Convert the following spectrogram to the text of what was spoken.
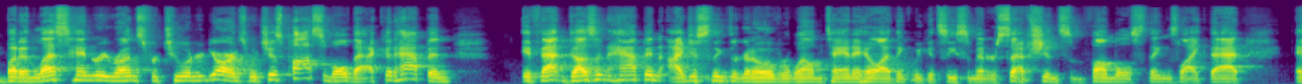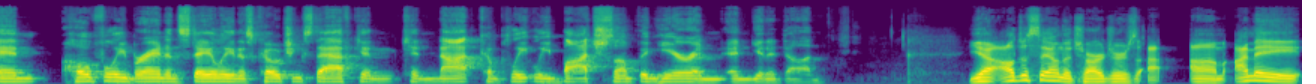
but unless Henry runs for 200 yards, which is possible, that could happen. If that doesn't happen, I just think they're going to overwhelm Tannehill. I think we could see some interceptions, some fumbles, things like that. And hopefully Brandon Staley and his coaching staff can can not completely botch something here and and get it done. Yeah, I'll just say on the Chargers, I, um, I may,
